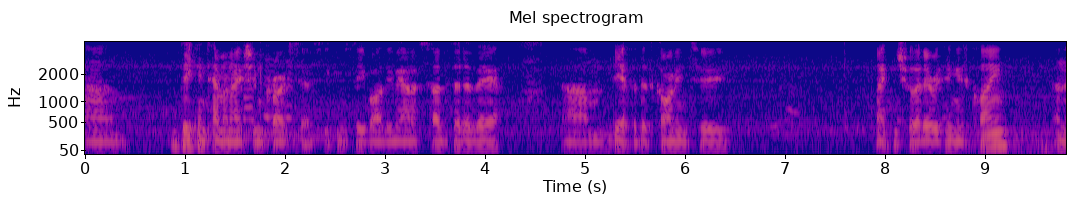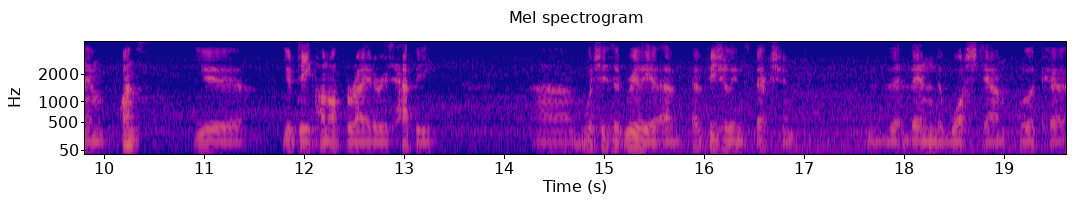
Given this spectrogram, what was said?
um, decontamination process. You can see by the amount of suds that are there, um, the effort that's gone into making sure that everything is clean. And then once your your decon operator is happy, um, which is a, really a, a, visual inspection, th then the washdown will occur.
